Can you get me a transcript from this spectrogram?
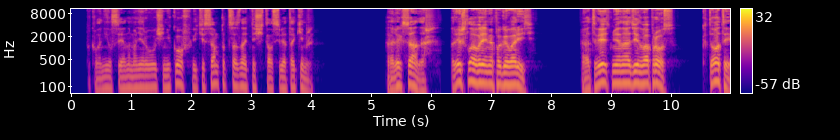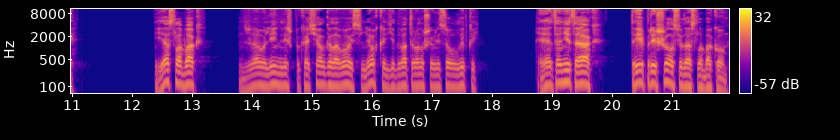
— поклонился я на манеру учеников, ведь и сам подсознательно считал себя таким же. «Александр, пришло время поговорить. Ответь мне на один вопрос. Кто ты?» «Я слабак». Джао Линь лишь покачал головой с легкой, едва тронувшей в лицо улыбкой. «Это не так. Ты пришел сюда слабаком.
